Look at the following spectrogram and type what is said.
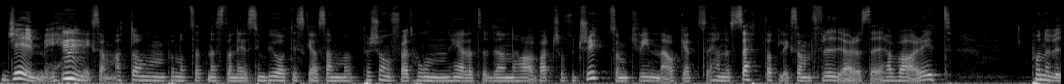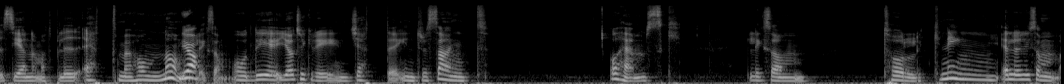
Jamie. Mm. Liksom. Att de på något sätt nästan är symbiotiska av samma person för att hon hela tiden har varit så förtryckt som kvinna och att hennes sätt att liksom frigöra sig har varit på något vis genom att bli ett med honom. Ja. Liksom. Och det, jag tycker det är en jätteintressant och hemsk liksom, tolkning, eller liksom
